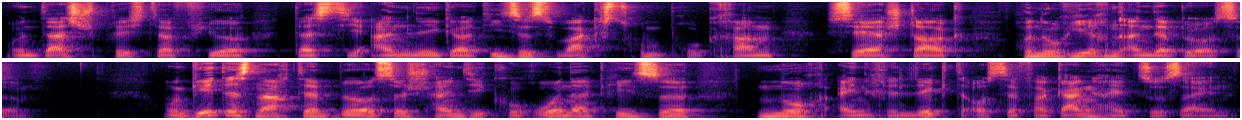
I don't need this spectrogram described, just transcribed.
und das spricht dafür, dass die Anleger dieses Wachstumprogramm sehr stark honorieren an der Börse. Und geht es nach der Börse, scheint die Corona-Krise nur noch ein Relikt aus der Vergangenheit zu sein.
